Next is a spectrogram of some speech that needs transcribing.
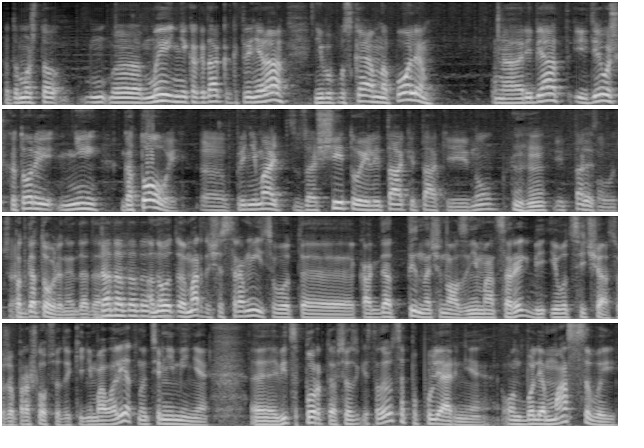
Потому что э, мы никогда, как тренера, не выпускаем на поле ребят и девушек, которые не готовы э, принимать защиту или так и так. И, ну, и так получается. Подготовленный, да-да. Да-да-да-да. А ну вот, э, Марта, сейчас сравнить, вот, э, когда ты начинал заниматься регби, и вот сейчас, уже прошло все-таки немало лет, но тем не менее, э, вид спорта все-таки становится популярнее, он более массовый.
